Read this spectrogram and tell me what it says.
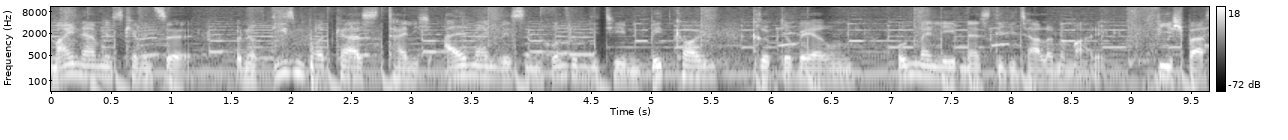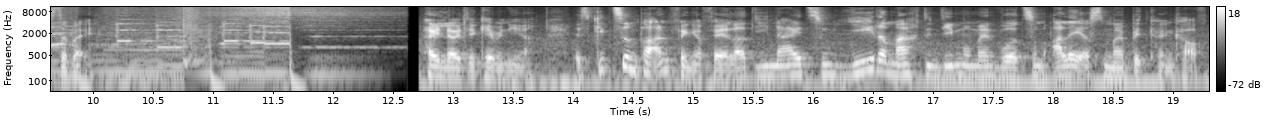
mein Name ist Kevin Zöll und auf diesem Podcast teile ich all mein Wissen rund um die Themen Bitcoin, Kryptowährung und mein Leben als digitaler Nomadik. Viel Spaß dabei! Hey Leute, Kevin hier. Es gibt so ein paar Anfängerfehler, die nahezu jeder macht in dem Moment, wo er zum allerersten Mal Bitcoin kauft.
